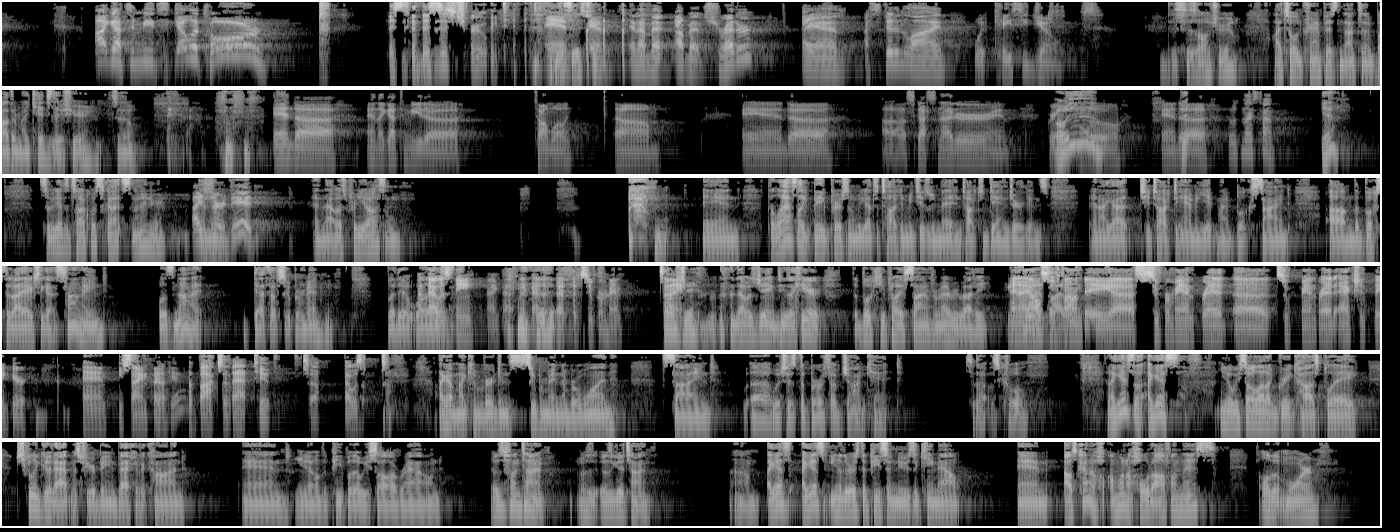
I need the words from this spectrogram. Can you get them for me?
I got to meet Skeletor, This this is true. We did. and This is true. and and I met I met Shredder, and I stood in line with Casey Jones. This is all true. I told Krampus not to bother my kids this year, so and uh, and I got to meet uh, Tom Welling, um, and uh, uh, Scott Snyder and Greg Oh, yeah. And uh, it was a nice time. yeah. So we got to talk with Scott Snyder. I And that sure did. and that was pretty awesome. and the last like big person we got to talk to me too is we met and talked to Dan Jurgens, and I got to talk to him and get my book signed. Um, the books that I actually got signed was not Death of Superman, but it was that was me. I got I got the Death of Superman. that was. James, that was James. He's like, here, the book you probably signed from everybody. And I also I- found a uh, Superman red uh, Superman red action figure, and he signed the, yeah. the box of that too. So that was awesome. I got my Convergence Superman number one signed, uh, which is the birth of Jon Kent. So that was cool. And I guess, I guess, you know, we saw a lot of great cosplay, just really good atmosphere being back at a con, and you know the people that we saw around. It was a fun time. It was it was a good time. Um, I guess I guess you know there is the piece of news that came out, and I was kind of I'm gonna hold off on this a little bit more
